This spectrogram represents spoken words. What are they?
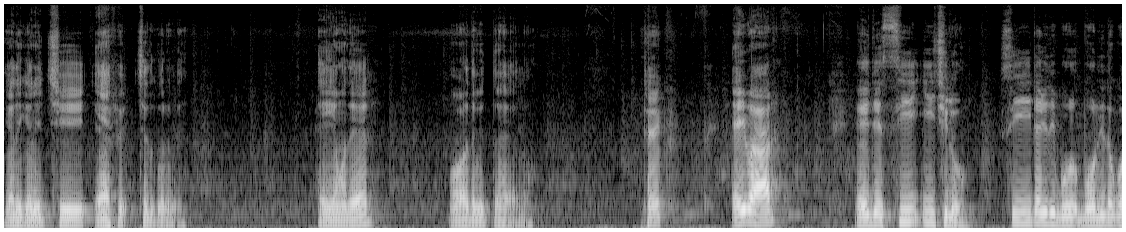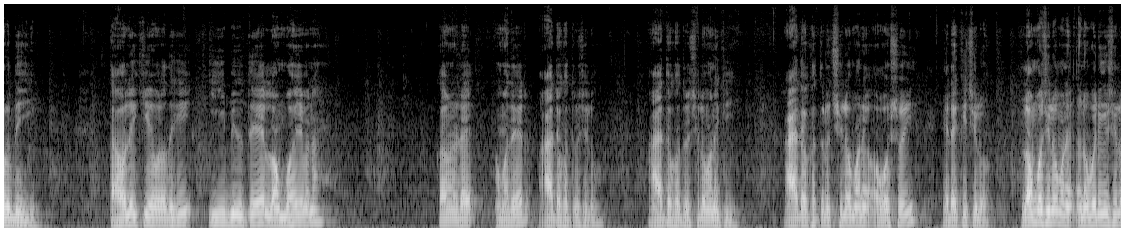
এদিকে নিচ্ছি, এফ ছেদ করবে। এই আমাদের অর্ধবৃত্ত হয়ে গেল। ঠিক? এইবার এই যে সিই ছিল সিইটা যদি বর্ধিত করে দিই, তাহলে কী হবে দেখি? ই বিন্দুতে লম্ব হয়ে যাবে না? কারণ এটা আমাদের আয়তক্ষেত্র ছিল। আয়তক্ষেত্র ছিল মানে কি? আয়তক্ষেত্র ছিল মানে অবশ্যই এটা কি ছিল? লম্ব ছিল মানে নব্বই ডিগ্রি ছিল।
